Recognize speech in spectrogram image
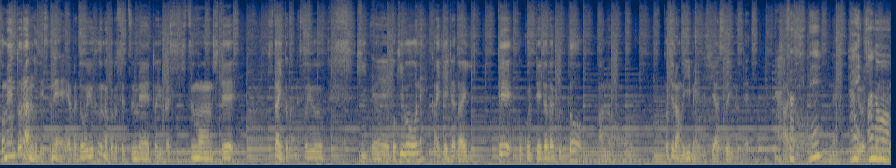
コメント欄にですねやっぱりどういうふうなこと説明というか質問してしたいとかねそういうき、えー、ご希望をね書いていただいて送っていただくとあのこちらもイメージしやすいのでそうですね。ねはい、あの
